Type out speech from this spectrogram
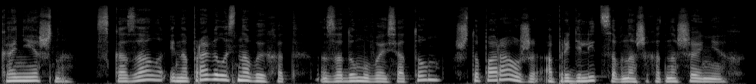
«Конечно», — сказала и направилась на выход, задумываясь о том, что пора уже определиться в наших отношениях.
